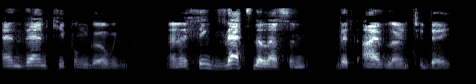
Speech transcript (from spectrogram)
and then keep on going. And I think that's the lesson that I've learned today.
